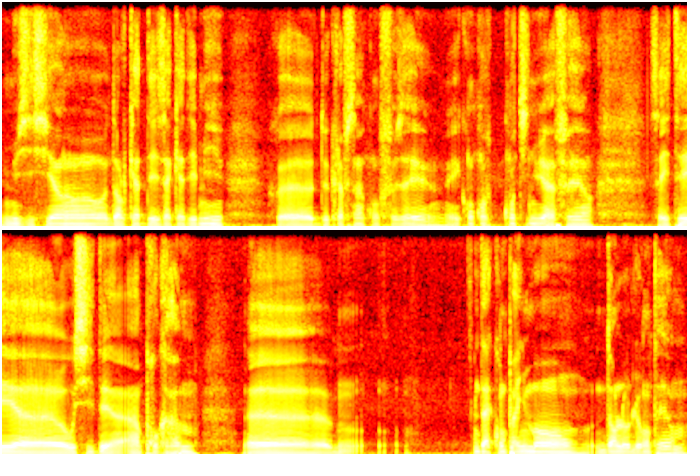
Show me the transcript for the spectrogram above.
musiciens, dans le cadre des académies. Euh, de clavecin qu'on faisait et qu'on continue à faire. Ça a été euh, aussi un programme euh, d'accompagnement dans le long terme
